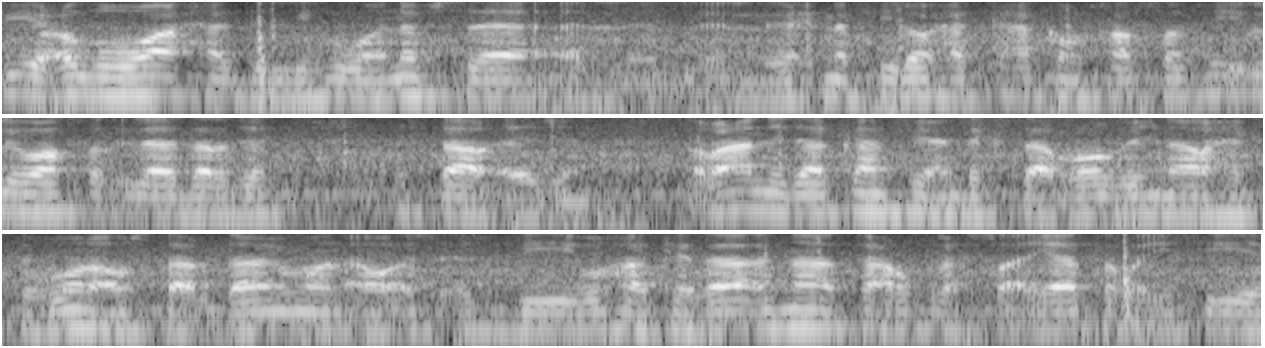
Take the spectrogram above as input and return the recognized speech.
في عضو واحد اللي هو نفسه اللي إحنا في لوحة التحكم الخاصة فيه اللي واصل إلى درجة star agent طبعا إذا كان في عندك star ruby هنا راح يكتبون أو star diamond أو SSD وهكذا. هنا تعرف الإحصائيات الرئيسية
